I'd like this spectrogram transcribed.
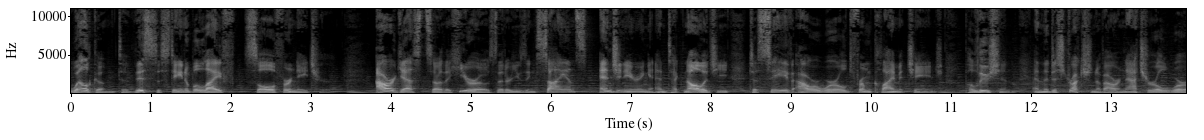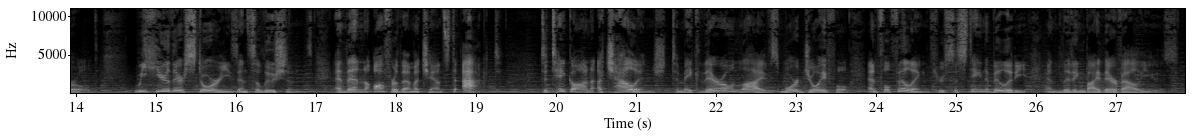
Welcome to This Sustainable Life Solve for Nature. Our guests are the heroes that are using science, engineering, and technology to save our world from climate change, pollution, and the destruction of our natural world. We hear their stories and solutions, and then offer them a chance to act, to take on a challenge to make their own lives more joyful and fulfilling through sustainability and living by their values.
